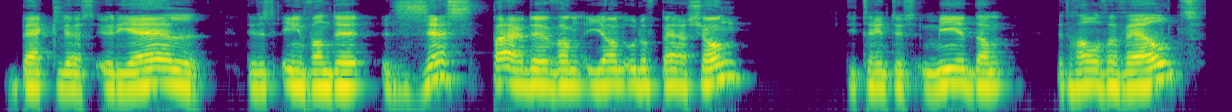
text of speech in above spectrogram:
Backless Uriel. Dit is een van de zes paarden van Jan-Oelof Persson. Die traint dus meer dan het halve veld.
